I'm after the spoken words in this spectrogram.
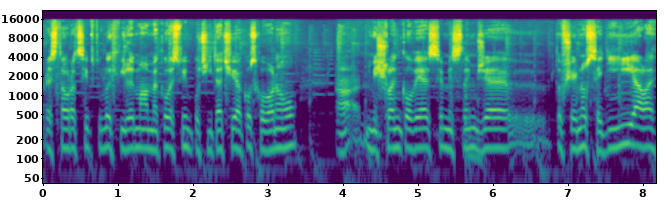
restauraci v tuhle chvíli mám jako ve svém počítači jako schovanou a myšlenkově si myslím, že to všechno sedí, ale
